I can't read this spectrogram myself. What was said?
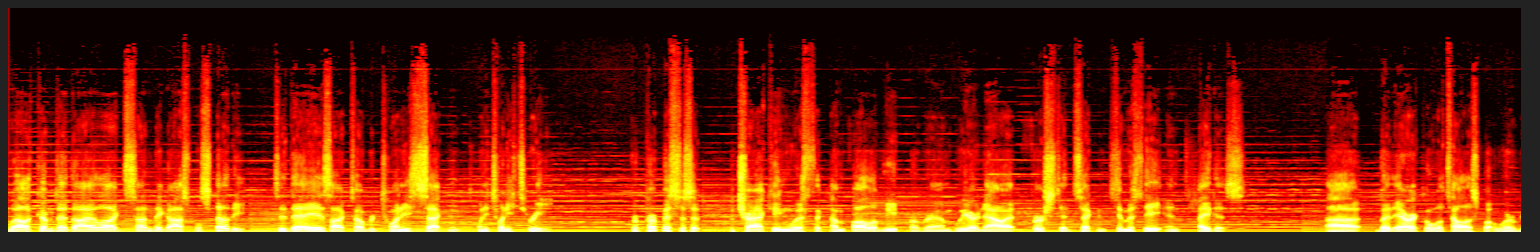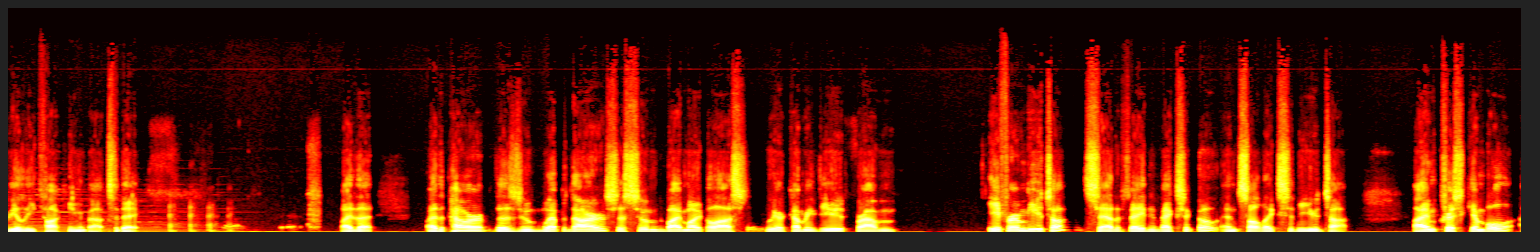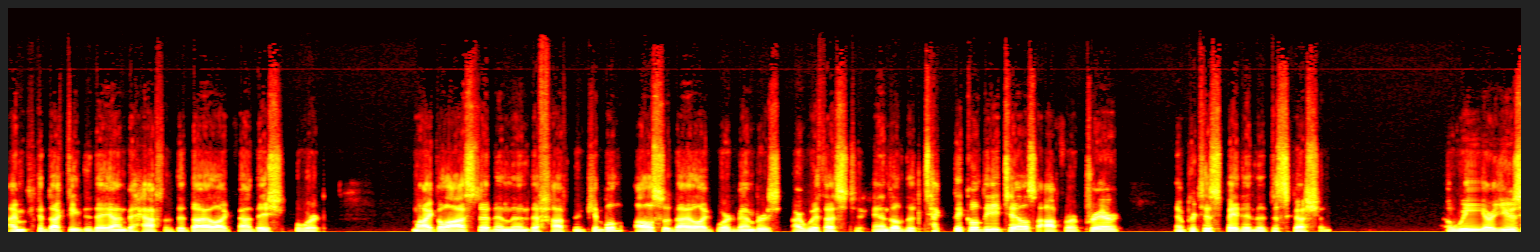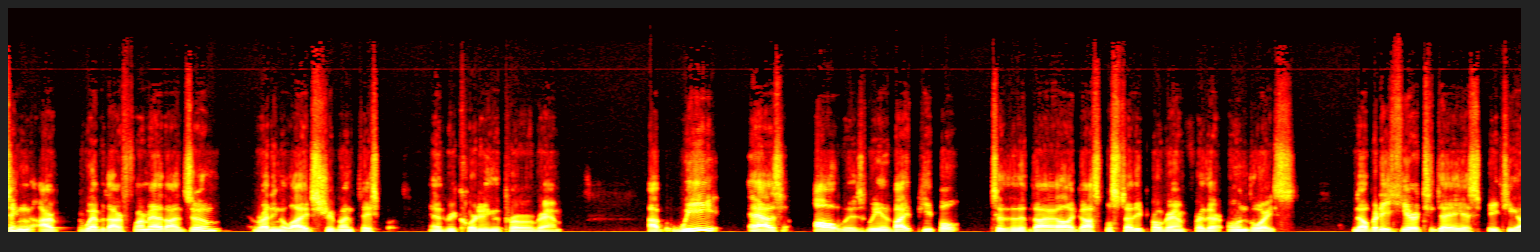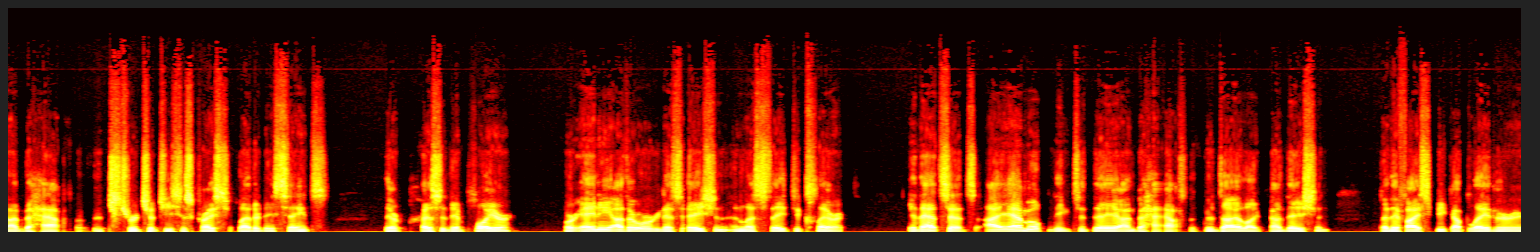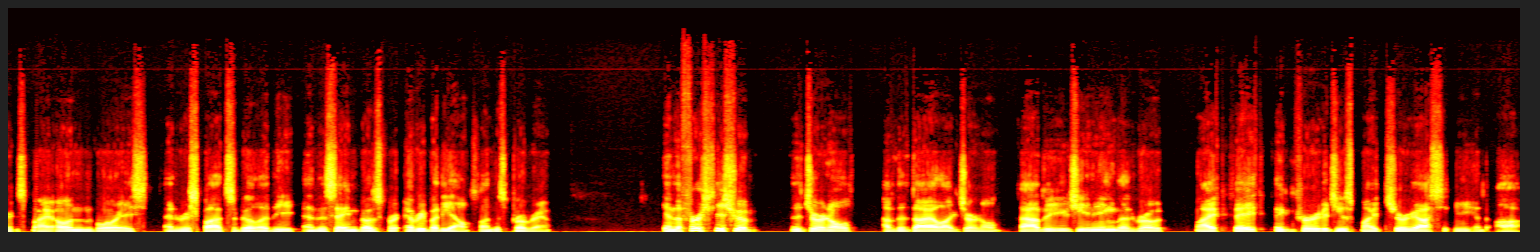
Welcome to Dialogue Sunday Gospel Study. Today is October 22nd, 2023. For purposes of tracking with the Come Follow Me program, we are now at 1st and 2nd Timothy and Titus. Uh, but Erika will tell us what we're really talking about today. by the by the power of the Zoom webinars assumed by Michael Austin, we are coming to you from Ephraim, Utah, Santa Fe, New Mexico, and Salt Lake City, Utah. I'm Chris Kimball. I'm conducting today on behalf of the Dialogue Foundation Board. Michael Austin and Linda Hoffman Kimball, also Dialogue Board members, are with us to handle the technical details, offer a prayer, and participate in the discussion. We are using our webinar format on Zoom, running a live stream on Facebook, and recording the program. Uh, we, as always, we invite people to the Dialogue Gospel Study Program for their own voice. Nobody here today is speaking on behalf of the Church of Jesus Christ of Latter day Saints, their present employer, or any other organization unless they declare it. In that sense, I am opening today on behalf of the Dialogue Foundation. But if I speak up later, it's my own voice and responsibility, and the same goes for everybody else on this program. In the first issue of the journal, of the Dialogue Journal, founder Eugene England wrote, My faith encourages my curiosity and awe.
